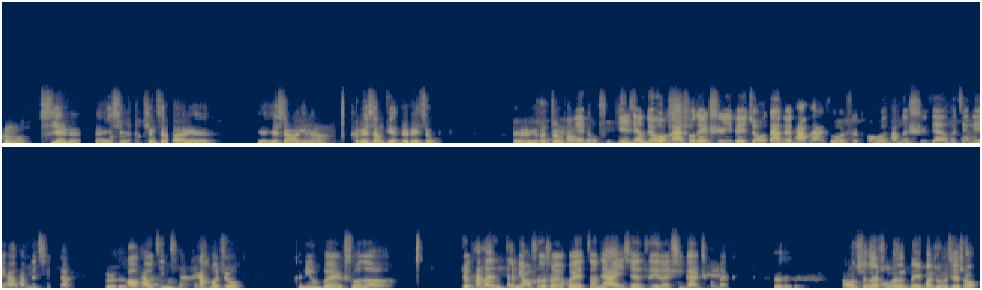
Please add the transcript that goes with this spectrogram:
更吸引人。一些听起来也也也想让你们特别想点这杯酒，这也是一个很正常的描述。毕竟对我们来说那是一杯酒，但对他们来说是投入了他们的时间和精力，还有他们的情感。对对。哦，还有金钱，然后就肯定会说的，就他们在描述的时候也会增加一些自己的情感成本。对对对。然后现在楚门每一款酒的介绍，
